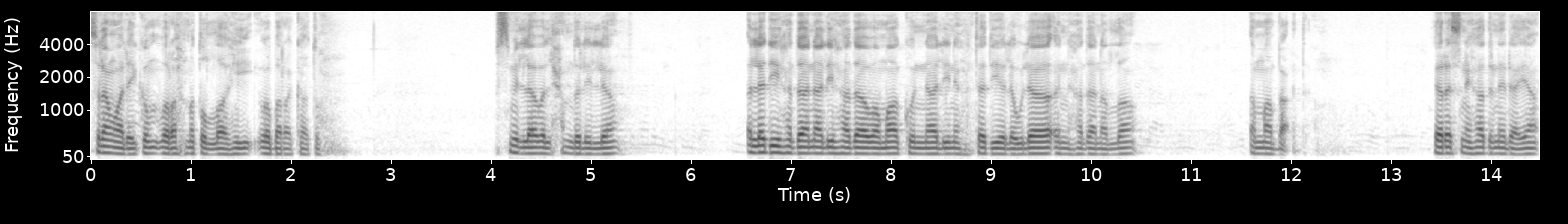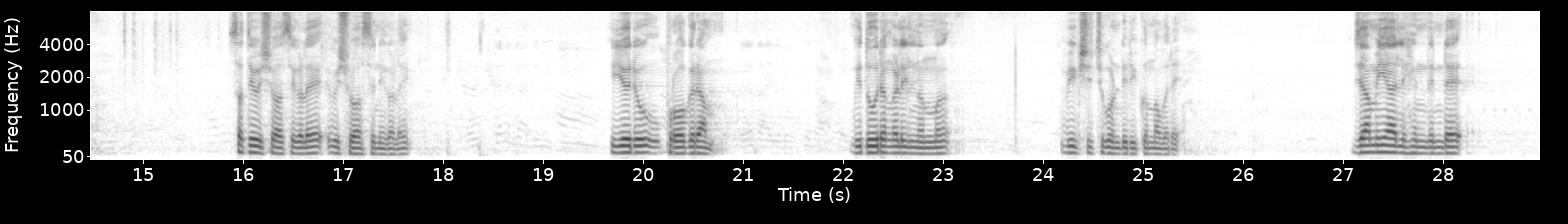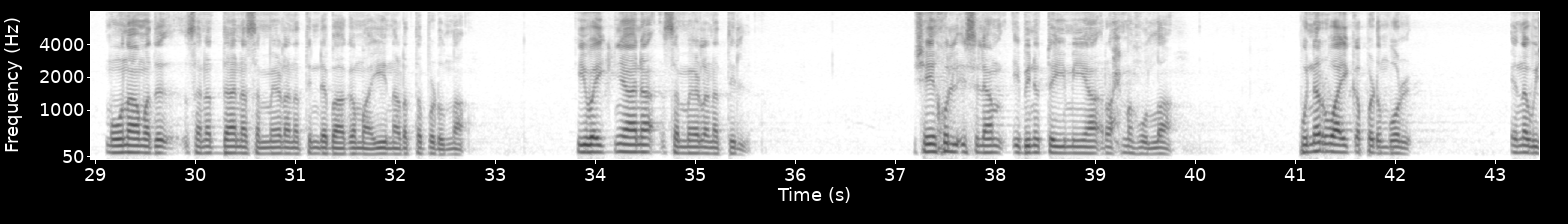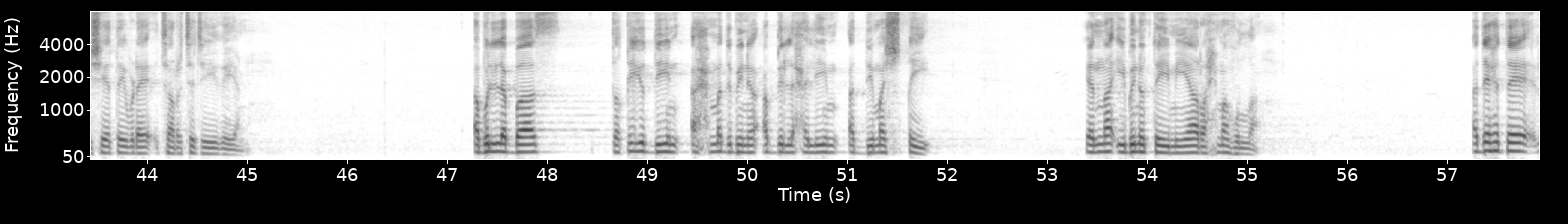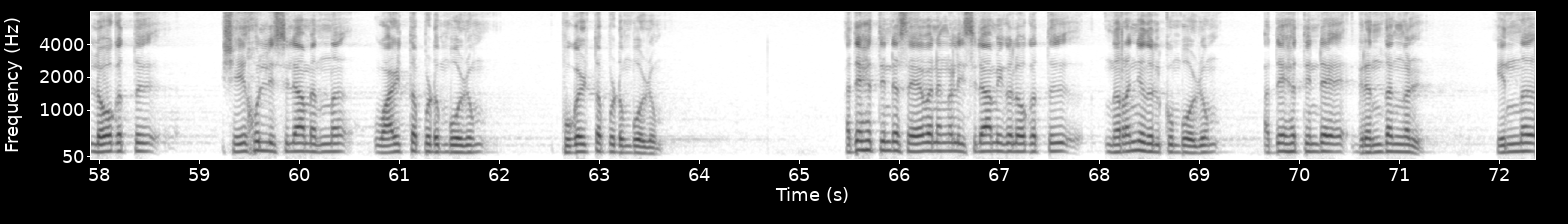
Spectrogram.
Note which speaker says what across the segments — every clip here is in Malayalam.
Speaker 1: അസ്സാം വലൈക്കും വറഹമത്തല്ലാഹി വബർക്കാത്തു ബിസ്മില്ലാ വലഹമുല്ല അല്ലദി ഹദാൻ അലി ഹദാ വമാ കുന്നാലിൻ അമ്മബാദ് ഏറെ സ്നേഹാധനരായ സത്യവിശ്വാസികളെ വിശ്വാസിനികളെ ഈയൊരു പ്രോഗ്രാം വിദൂരങ്ങളിൽ നിന്ന് വീക്ഷിച്ചു കൊണ്ടിരിക്കുന്നവരെ ജാമിയ അൽ ഹിന്ദിന്റെ മൂന്നാമത് സന്നദ്ധാന സമ്മേളനത്തിന്റെ ഭാഗമായി നടത്തപ്പെടുന്ന ഈ വൈജ്ഞാന സമ്മേളനത്തിൽ ഷെയ്ഖുൽ ഇസ്ലാം ഇബിനു തൈമിയ റഹ്മഹുല്ല പുനർവായിക്കപ്പെടുമ്പോൾ എന്ന വിഷയത്തെ ഇവിടെ ചർച്ച ചെയ്യുകയാണ്. Abul Abbas Taqiuddin Ahmad bin Abdul Halim അദ്ദിമഷ്കി എന്ന ഇബിനു തൈമിയ റഹ്മഹുല്ല അദ്ദേഹത്തെ ലോകത്ത് ഷെയ്ഖുൽ ഇസ്ലാം എന്ന് വാഴ്ത്തപ്പെടുമ്പോഴും പുകഴ്ത്തപ്പെടുമ്പോഴും അദ്ദേഹത്തിന്റെ സേവനങ്ങൾ ഇസ്ലാമിക ലോകത്ത് നിറഞ്ഞു നിൽക്കുമ്പോഴും അദ്ദേഹത്തിന്റെ ഗ്രന്ഥങ്ങൾ ഇന്ന്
